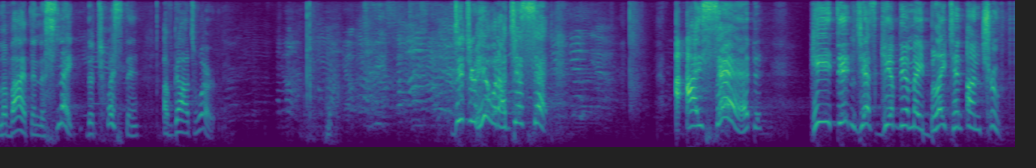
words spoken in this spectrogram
Leviathan, the snake, the twisting of God's word. Did you hear what I just said? I said he didn't just give them a blatant untruth.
